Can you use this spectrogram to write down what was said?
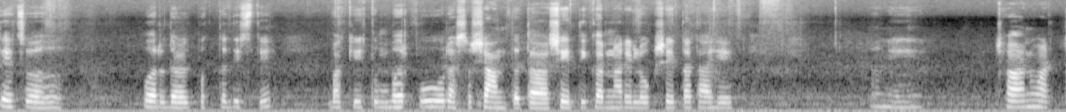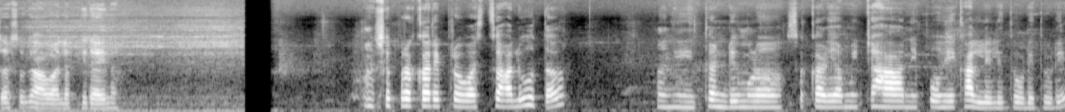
तेच वर्दळ फक्त दिसते. बाकी तुम भरपूर असं शांतता शेती करणारे लोक शेतात आहेत. आणि छान वाटतं असं गावाला फिरायला. अशा प्रकारे प्रवास चालू होता. आणि थंडीमुळं सकाळी आम्ही चहा आणि पोहे खाल्लेले थोडे थोडे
